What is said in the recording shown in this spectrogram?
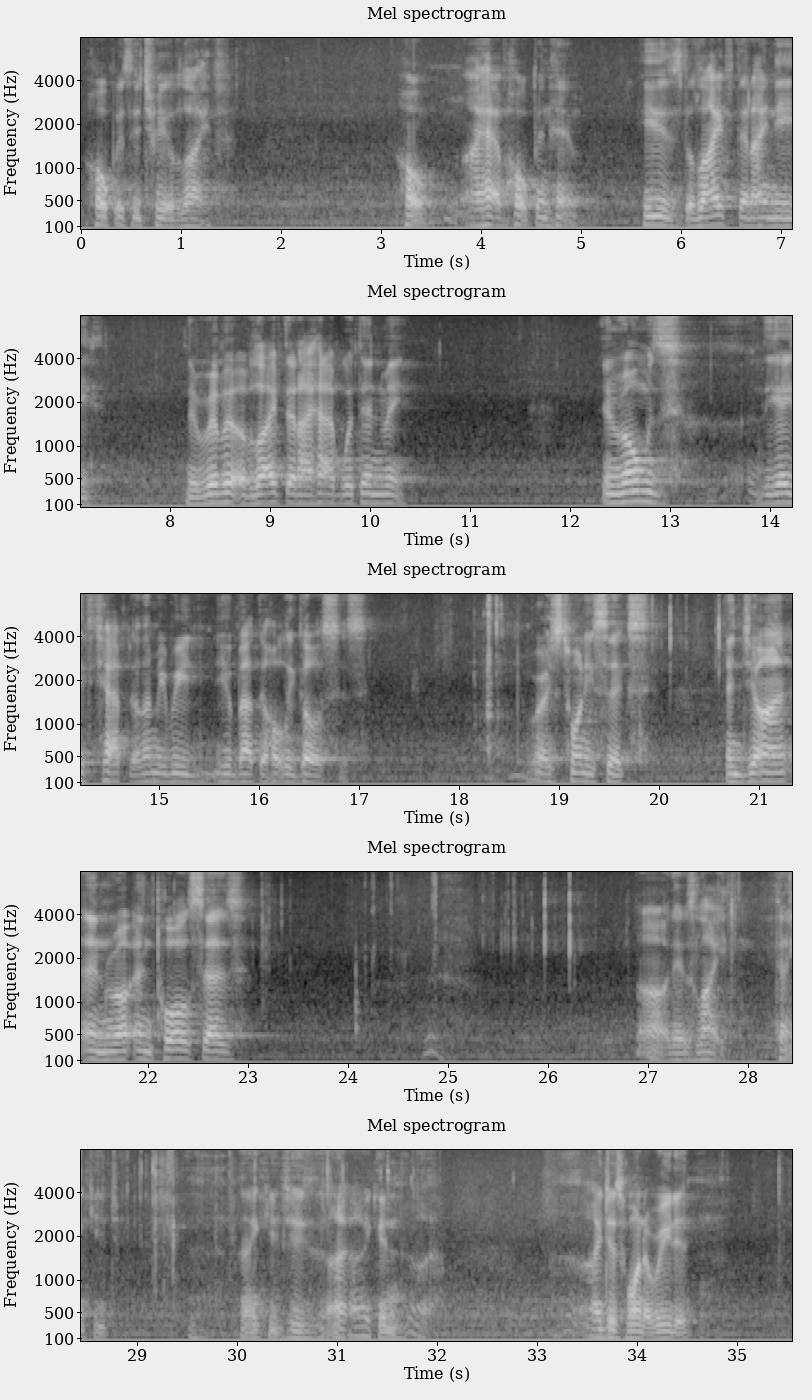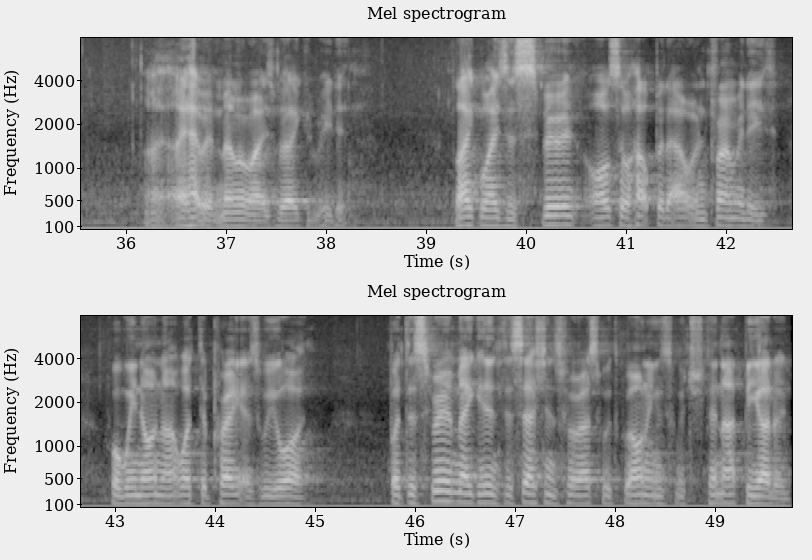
Hope is the tree of life. Hope. I have hope in Him. He is the life that I need the river of life that I have within me. In Romans, the eighth chapter, let me read you about the Holy Ghost. It's verse 26. And John and, and Paul says, Oh, there's light. Thank you. Thank you, Jesus. I, I can, uh, I just want to read it. I, I have it memorized, but I could read it. Likewise, the Spirit also helpeth our infirmities, for we know not what to pray as we ought. But the Spirit maketh intercessions for us with groanings which cannot be uttered.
